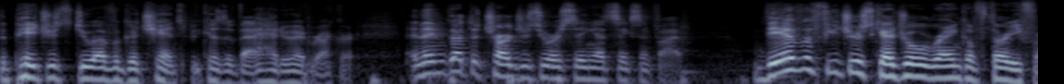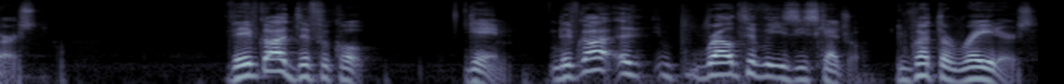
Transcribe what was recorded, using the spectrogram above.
the Patriots do have a good chance because of that head-to-head record. And then you've got the Chargers who are sitting at 6 and 5. They have a future schedule rank of 31st. They've got a difficult game. They've got a relatively easy schedule. You've got the Raiders,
